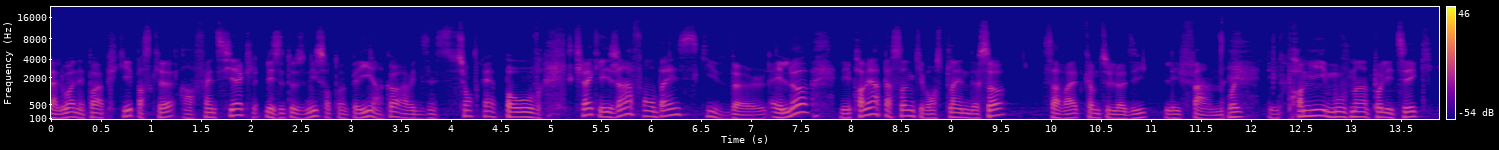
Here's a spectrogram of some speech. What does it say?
la loi n'est pas appliquée parce qu'en fin de siècle, les États-Unis sont un pays encore avec des institutions très pauvres, ce qui fait que les gens font bien ce qu'ils veulent. Et là, les premières personnes qui vont se plaindre de ça, ça va être, comme tu l'as dit, les femmes. Oui. Les premiers mouvements politiques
